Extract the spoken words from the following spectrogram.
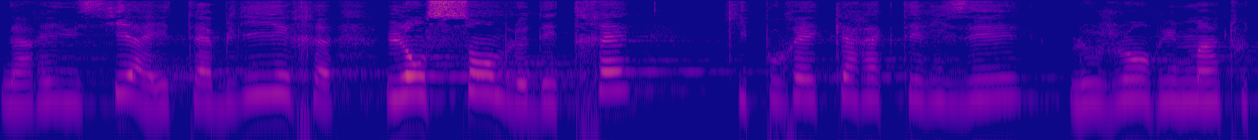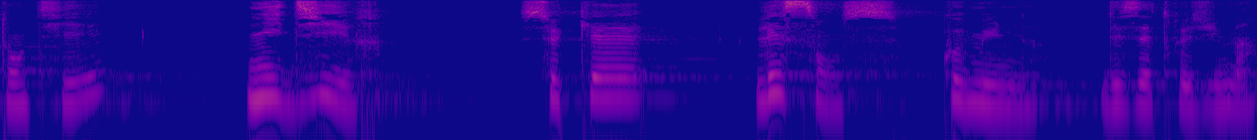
n'a réussi à établir l'ensemble des traits qui pourrait caractériser le genre humain tout entier, ni dire ce qu'est l'essence commune des êtres humains.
